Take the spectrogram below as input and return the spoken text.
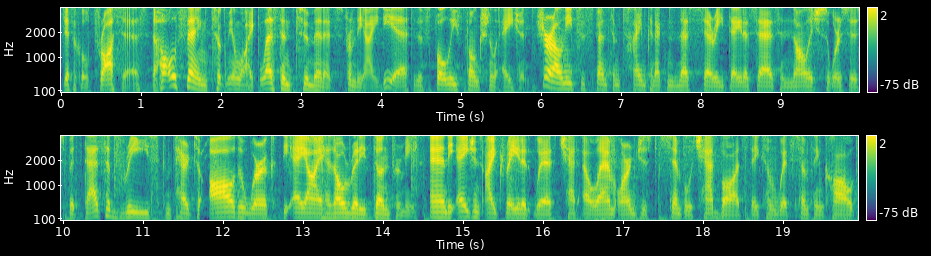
difficult process. The whole thing took me like less than two minutes from the idea to the fully functional agent. Sure, I'll need to spend some time connecting the necessary data sets and knowledge sources, but that's a breeze compared to all the work the AI has already done for me. And the agents I created with ChatLLM aren't just simple chatbots, they come with something called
